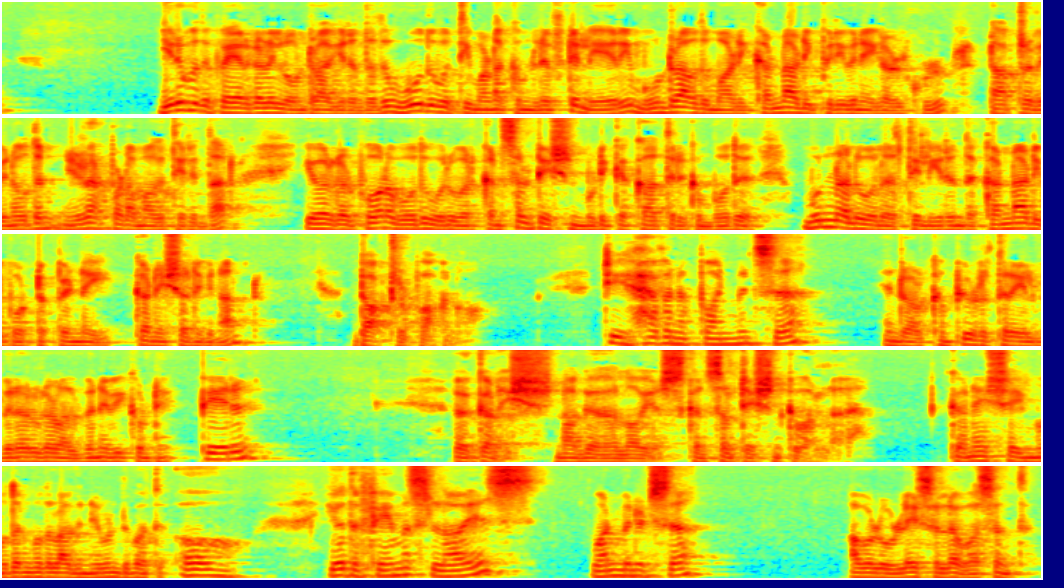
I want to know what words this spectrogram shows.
இருபது பெயர்களில் ஒன்றாக இருந்தது. ஊதுவத்தி மணக்கும் லிப்டில் ஏறி மூன்றாவது மாடி கண்ணாடி பிரிவினைகளுக்குள் டாக்டர் வினோதன் நிழற்படமாக தெரிந்தார். இவர்கள் போனபோது ஒருவர் கன்சல்டேஷன் முடிக்க காத்திருக்கும் போது முன் அலுவலகத்தில் இருந்த கண்ணாடி போட்ட பெண்ணை கணேஷ் அணுகினான். டாக்டர் பார்க்கணும். Do have an appointment sir என்றால் கம்ப்யூட்டர் திரையில் விரல்களால் வினவிக்கொண்டே பேரு? கணேஷ். நாங்கள் லாயர்ஸ் கன்சல்டேஷனுக்கு வரல. கணேஷை முதன் முதலாக நிமிர்ந்து பார்த்து ஓ you the famous lawyers one minute sir அவள் உள்ளே செல்ல வசந்த்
